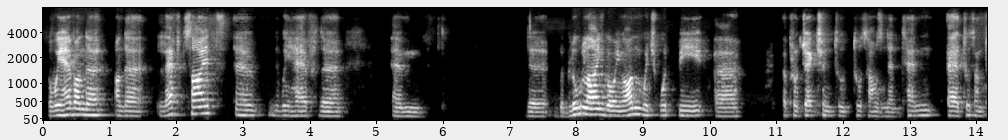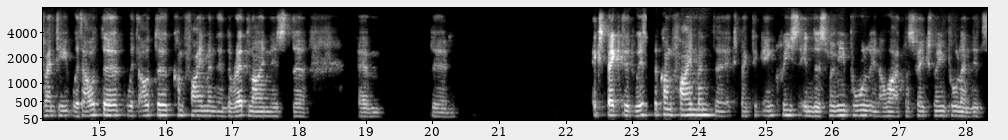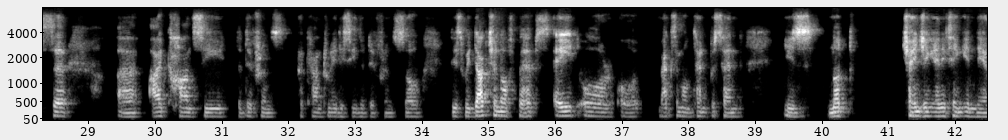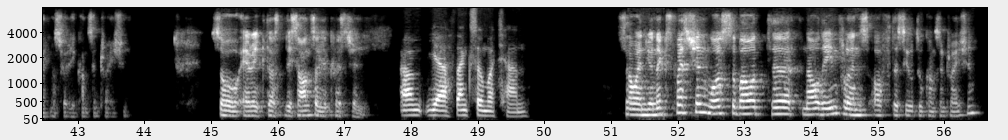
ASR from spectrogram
So we have on the on the left side, uh, we have the um, the the blue line going on, which would be uh, a projection to 2010, uh, 2020 without the without the confinement, and the red line is the um, the expected with the confinement, the expected increase in the swimming pool in our atmospheric swimming pool, and it's uh, uh, I can't see the difference. I can't really see the difference. So this reduction of perhaps eight or or maximum 10% is not changing anything in the atmospheric concentration. So Erik, does this answer your question? Um, yeah, thanks so much, Han. So, and your next question was about uh, now the influence of the CO2 concentration?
